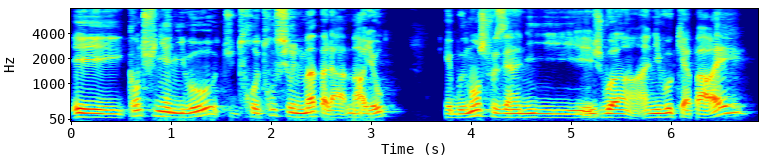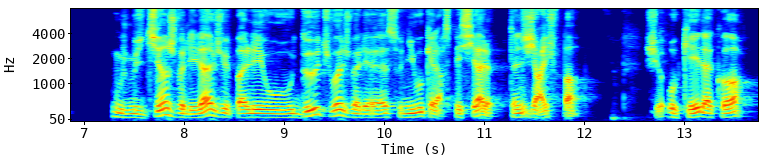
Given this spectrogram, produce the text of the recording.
Et quand tu finis un niveau, tu te retrouves sur une map à la Mario et au bout moment, je faisais un, je vois un niveau qui apparaît. Donc je me dis, tiens, je vais aller là, je vais pas aller au 2, tu vois, je vais aller à ce niveau qui a l'air spécial. Putain, j'y arrive pas. Je suis ok, d'accord.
